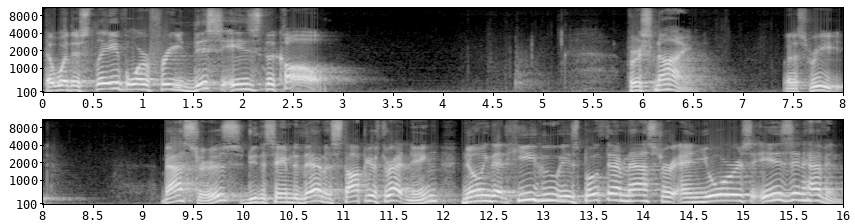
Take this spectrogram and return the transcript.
That whether slave or free, this is the call. Verse nine. Let us read. Masters, do the same to them and stop your threatening, knowing that he who is both their master and yours is in heaven,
